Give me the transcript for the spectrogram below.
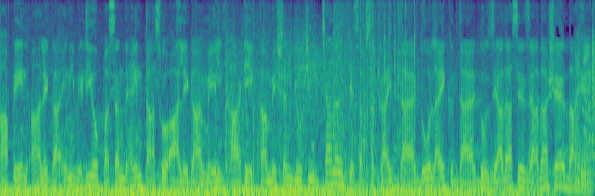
आप इन आलेगा। इन वीडियो पसंद है। इन तासो आलेगा। Melghat Ekta mission YouTube channel के सब्सक्राइब दायर दो लाइक, दायर दो ज़्यादा से ज़्यादा शेयर दायर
